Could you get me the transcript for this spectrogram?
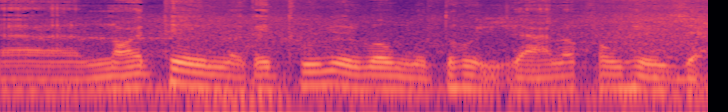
à, nói thêm là cái thú nhồi bông của tôi giá nó không hề rẻ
